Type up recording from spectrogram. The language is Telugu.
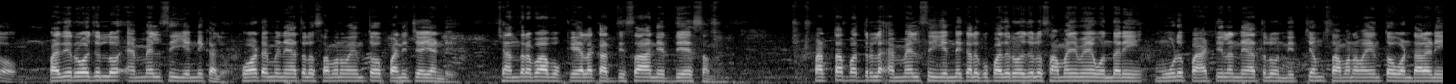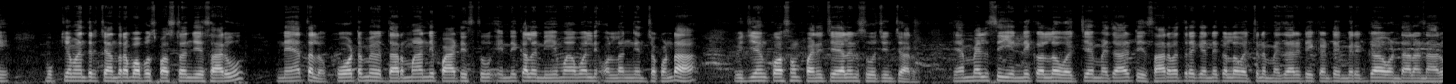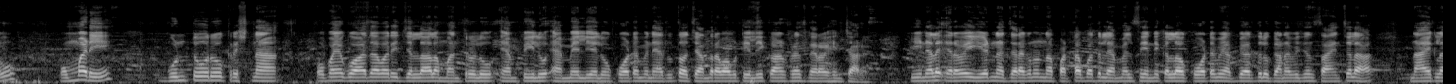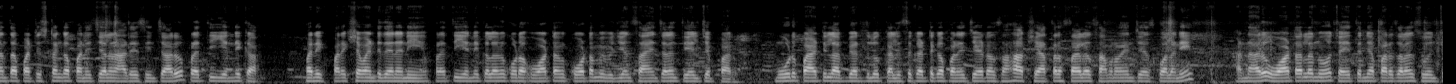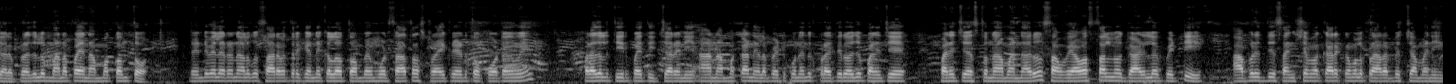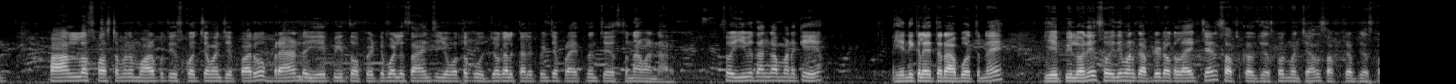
లో పది రోజుల్లో ఎమ్మెల్సీ ఎన్నికలు. కూటమి నేతల సమన్వయంతో పనిచేయండి. చంద్రబాబు కీలక దిశానిర్దేశం. పట్టభద్రుల ఎమ్మెల్సీ ఎన్నికలకు పది రోజులు సమయమే ఉందని మూడు పార్టీల నేతలు నిత్యం సమన్వయంతో ఉండాలని ముఖ్యమంత్రి చంద్రబాబు స్పష్టం చేశారు. నేతలు కూటమి ధర్మాన్ని పాటిస్తూ ఎన్నికల నియమావళిని ఉల్లంఘించకుండా విజయం కోసం పనిచేయాలని సూచించారు. ఎమ్మెల్సీ ఎన్నికల్లో వచ్చే మెజారిటీ సార్వత్రిక ఎన్నికల్లో వచ్చిన మెజారిటీ కంటే మెరుగ్గా ఉండాలన్నారు. ఉమ్మడి గుంటూరు కృష్ణా ఉభయ గోదావరి జిల్లాల మంత్రులు ఎంపీలు ఎమ్మెల్యేలు కూటమి నేతలతో చంద్రబాబు టెలికాన్ఫరెన్స్ నిర్వహించారు. ఈ నెల ఇరవై ఏడున జరగనున్న పట్టభద్రుల ఎమ్మెల్సీ ఎన్నికల్లో కూటమి అభ్యర్థులు ఘన విజయం సాధించేలా నాయకులంతా పటిష్టంగా పనిచేయాలని ఆదేశించారు. ప్రతి ఎన్నిక పని పరీక్ష వంటిదేనని ప్రతి ఎన్నికలను కూడా ఓటమి కూటమి విజయం సాధించాలని తేల్చెప్పారు. మూడు పార్టీల అభ్యర్థులు కలిసికట్టుగా పనిచేయడం సహా క్షేత్రస్థాయిలో సమన్వయం చేసుకోవాలని అన్నారు. ఓటర్లను చైతన్యపరచాలని సూచించారు. ప్రజలు మనపై నమ్మకంతో రెండు వేల ఇరవై నాలుగు సార్వత్రిక ఎన్నికల్లో తొంభై మూడు శాతం స్ట్రైక్ రేటుతో కూటమి ప్రజలు తీర్పు అయితే ఇచ్చారని ఆ నమ్మకాన్ని నిలబెట్టుకునేందుకు ప్రతిరోజు పనిచే పని చేస్తున్నామన్నారు వ్యవస్థలను గాడిలో పెట్టి అభివృద్ధి సంక్షేమ కార్యక్రమాలు ప్రారంభించామని పాలనలో స్పష్టమైన మార్పు తీసుకొచ్చామని చెప్పారు. బ్రాండ్ ఏపీతో పెట్టుబడులు సాధించి యువతకు ఉద్యోగాలు కల్పించే ప్రయత్నం చేస్తున్నామన్నారు. సో ఈ విధంగా మనకి ఎన్నికలు అయితే రాబోతున్నాయి ఏపీలోని. సో ఇది మనకు అప్డేట్ ఒక లైక్ చేయండి సబ్స్క్రైబ్ చేసుకోండి మన ఛానల్ సబ్స్క్రైబ్ చేసుకోండి.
